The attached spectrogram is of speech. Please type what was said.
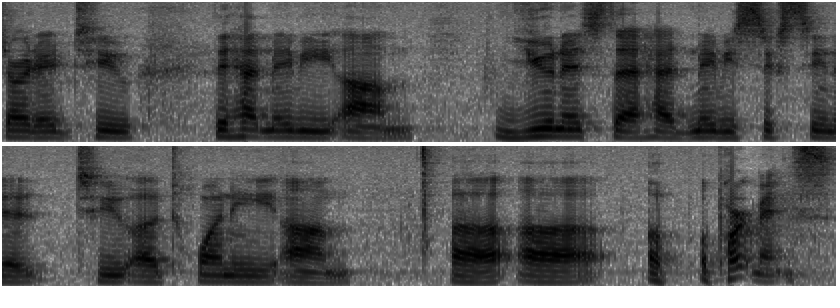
started to, they had maybe um, units that had maybe 16 to, to uh, 20 um, uh, uh, apartments.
